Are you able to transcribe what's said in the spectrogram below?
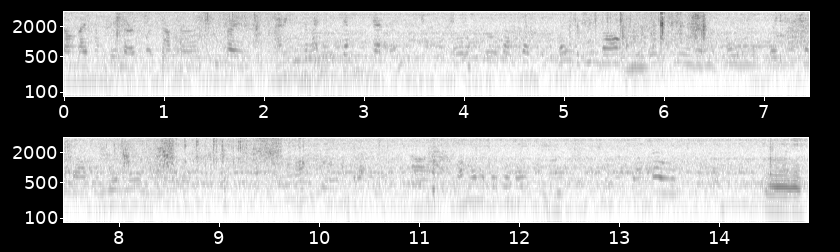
ដល់ដៃខ្ញុំទេឡើយខ្ញុំថាគឺតែអានេះគឺតែចិត្តចិត្តទេទៅដល់ចិត្តបីទៅដងបីបីទៅដល់ជំនាញហ្នឹងអឺ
